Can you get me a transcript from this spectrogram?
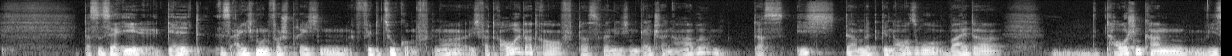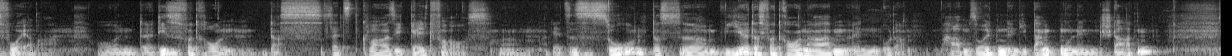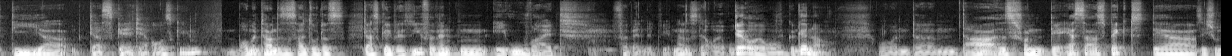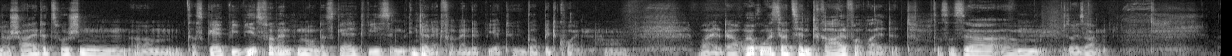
das ist ja eh, Geld ist eigentlich nur ein Versprechen für die Zukunft. Ne? Ich vertraue darauf, dass wenn ich einen Geldschein habe, dass ich damit genauso weiter tauschen kann, wie es vorher war. Und äh, dieses Vertrauen, das setzt quasi Geld voraus. Jetzt ist es so, dass äh, wir das Vertrauen haben in, oder haben sollten in die Banken und in den Staaten, die ja das Geld herausgeben. Momentan ist es halt so, dass das Geld, was wir verwenden, EU-weit verwendet wird. Ne? Das ist der Euro. Der Euro, genau. genau. Und ähm, da ist schon der erste Aspekt, der sich unterscheidet zwischen ähm, das Geld, wie wir es verwenden, und das Geld, wie es im Internet verwendet wird, über Bitcoin. Weil der Euro ist ja zentral verwaltet. Das ist ja, ähm, wie soll ich sagen,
